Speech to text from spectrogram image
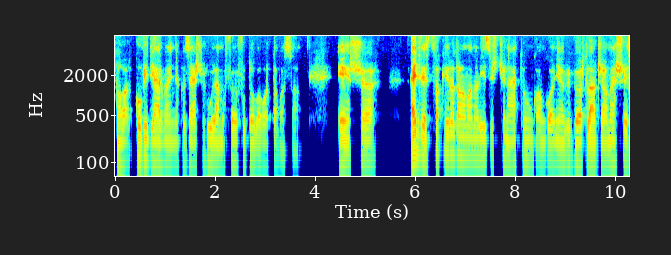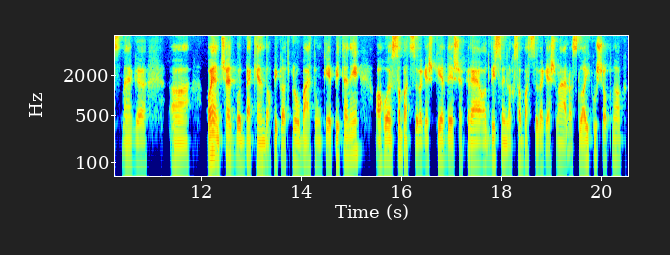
a Covid járványnak az első hulláma fölfutóba volt tavasszal. És egyrészt szakirodalomanalízist csináltunk, angol nyelvű Burt large másrészt meg a, olyan chatbot backend apikat próbáltunk építeni, ahol szabadszöveges kérdésekre ad viszonylag szabadszöveges választ laikusoknak,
